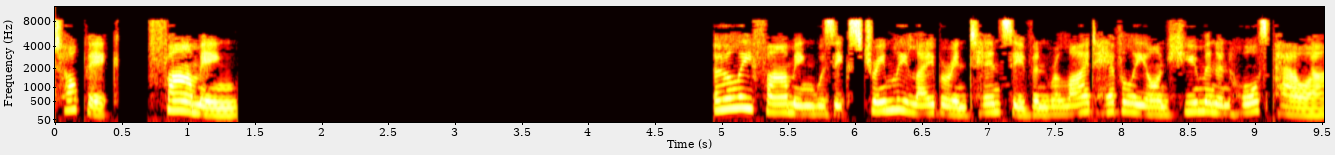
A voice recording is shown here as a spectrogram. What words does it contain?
Topic: Farming. Early farming was extremely labor-intensive and relied heavily on human and horsepower.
